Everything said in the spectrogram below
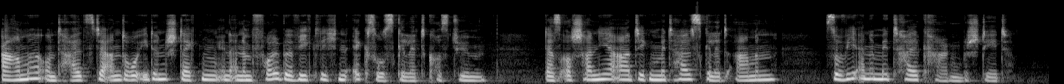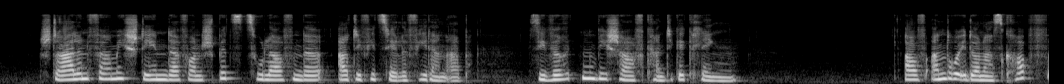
Arme und Hals der Androidin stecken in einem vollbeweglichen Exoskelettkostüm, das aus scharnierartigen Metallskelettarmen sowie einem Metallkragen besteht. Strahlenförmig stehen davon spitz zulaufende artifizielle Federn ab. Sie wirken wie scharfkantige Klingen. Auf Androidonnas Kopf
